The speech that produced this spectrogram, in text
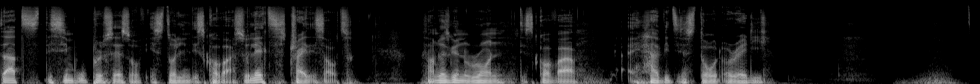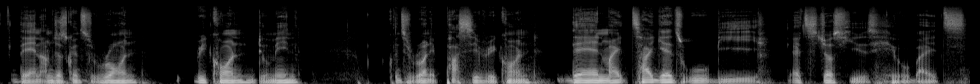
that's the simple process of installing Discover. So let's try this out. So I'm just going to run Discover. I have it installed already. Then I'm just going to run recon domain. I'm going to run a passive recon. Then my target will be, let's just use HailBytes.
